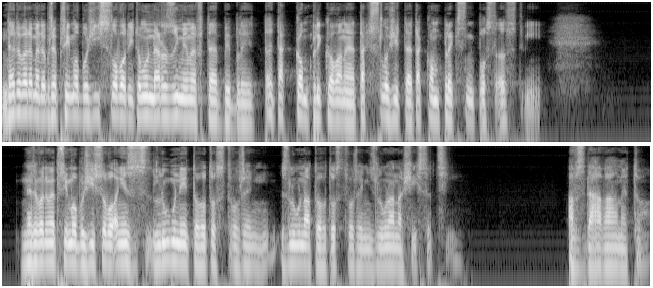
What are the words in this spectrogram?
nedovedeme dobře přijmout Boží slovo, když tomu nerozumíme v té Bibli. To je tak komplikované, tak složité, tak komplexní poselství. Nedovedeme přijmout Boží slovo ani z lůny tohoto stvoření, z lůna tohoto stvoření, z lůna našich srdcí. A vzdáváme to.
